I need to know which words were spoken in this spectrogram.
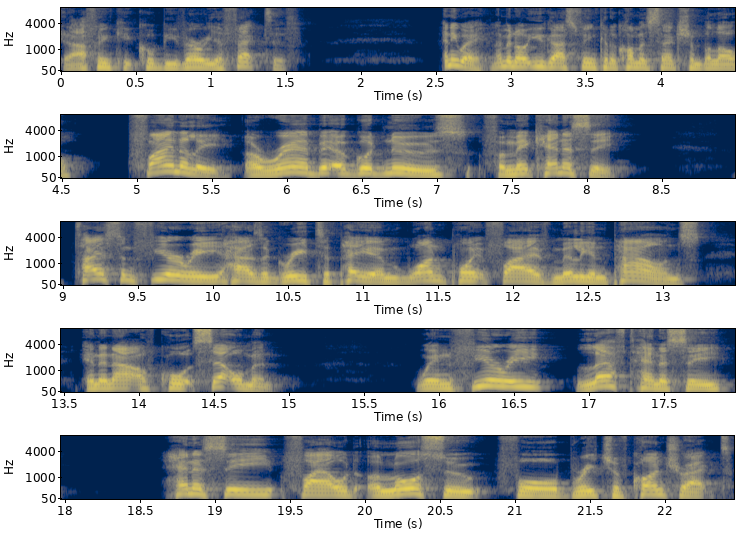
Yeah, I think it could be very effective. Anyway, let me know what you guys think in the comment section below. Finally, a rare bit of good news for Mick Hennessy. Tyson Fury has agreed to pay him 1.5 million pounds in an out of court settlement. When Fury left Hennessy, Hennessy filed a lawsuit for breach of contract.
